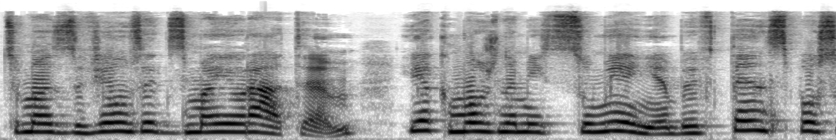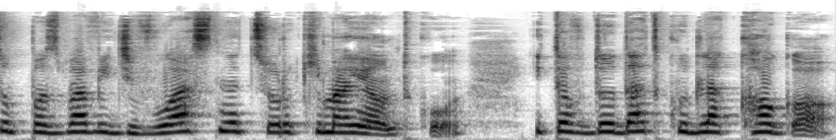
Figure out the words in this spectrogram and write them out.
co ma związek z majoratem. Jak można mieć sumienie, by w ten sposób pozbawić własne córki majątku? I to w dodatku dla kogo?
